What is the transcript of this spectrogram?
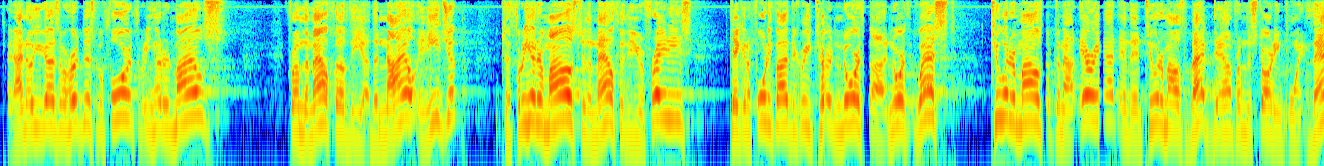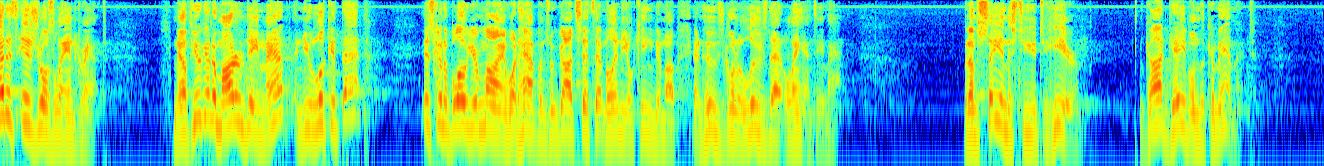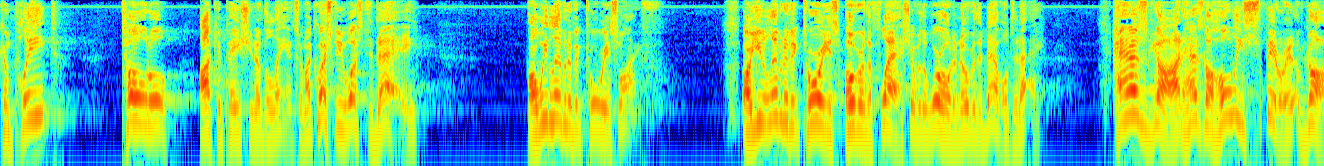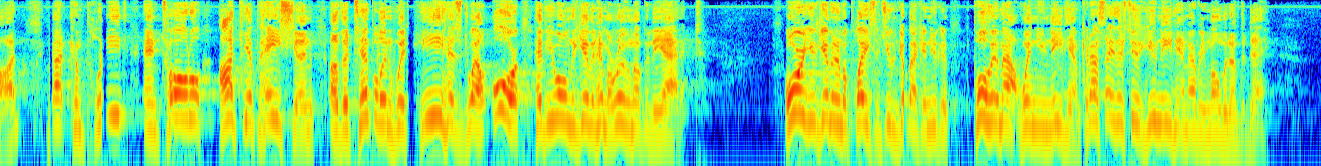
And I know you guys have heard this before 300 miles from the mouth of the, uh, the Nile in Egypt to 300 miles to the mouth of the Euphrates, taking a 45 degree turn north, uh, northwest 200 miles up to Mount Ararat, and then 200 miles back down from the starting point. That is Israel's land grant. Now, if you get a modern day map and you look at that, it's going to blow your mind what happens when God sets that millennial kingdom up and who's going to lose that land. Amen. But I'm saying this to you to hear God gave them the commandment complete, total occupation of the land. So, my question to you was today are we living a victorious life? Are you living victorious over the flesh, over the world, and over the devil today? Has God, has the Holy Spirit of God, got complete and total occupation of the temple in which He has dwelt? Or have you only given Him a room up in the attic? Or are you giving Him a place that you can go back and you can pull Him out when you need Him? Can I say this to you? You need Him every moment of the day.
